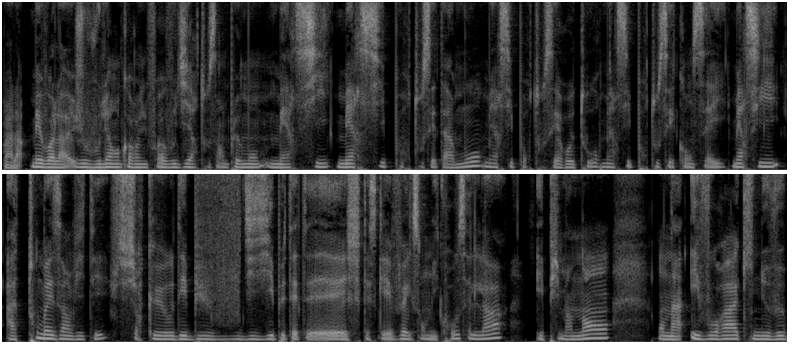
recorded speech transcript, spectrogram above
Voilà. Mais voilà, je voulais encore une fois vous dire tout simplement merci, merci pour tout cet amour, merci pour tous ces retours, merci pour tous ces conseils, merci à tous mes invités. Je suis sûre qu'au début vous disiez peut-être eh, qu'est-ce qu'elle veut avec son micro celle-là? Et puis maintenant, on a Evora qui ne veut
